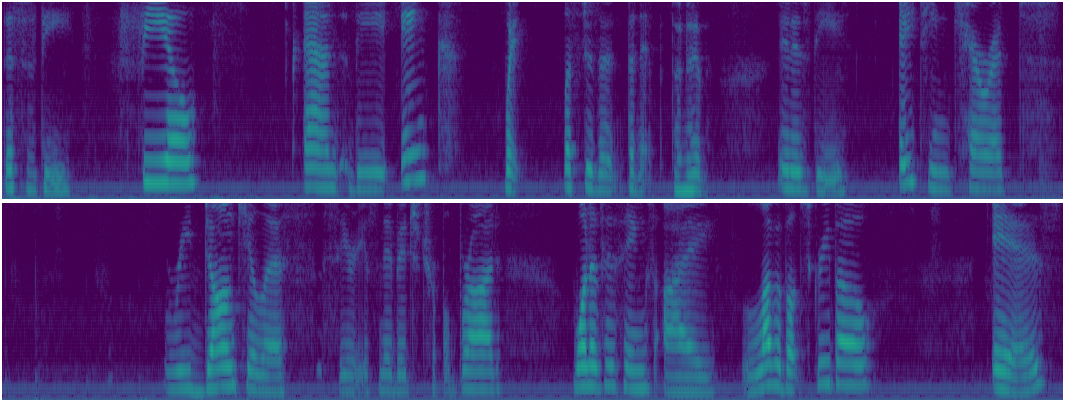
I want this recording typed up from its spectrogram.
This is the feel and the ink. Wait, let's do the, the nib. The nib. It is the 18 karat redonkulous serious nibbage triple broad. One of the things I love about Scribo is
